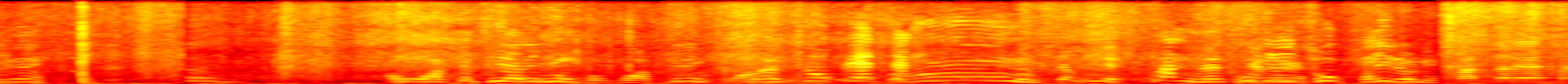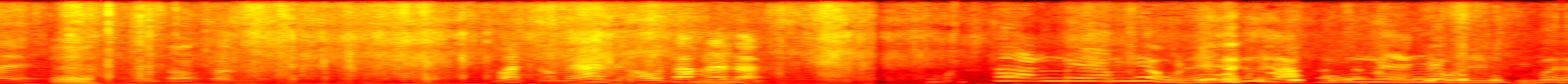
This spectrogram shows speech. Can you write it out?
นี่ไง เอาออกจะเทียนี่ยุ่งบวบๆที่นี่หัวมัมันนสุกเฮ็ดจังจะมีดฟันเนี่ยผู้ผู้ใหญ่ใหญ่ชุกใส่เดี๋ยวนี้วัดก็ได้ให้เออ ได้สองคนวัดตัวแม่เอาซ้ำเลยน่ะสร้างแมงเนี่ยเลยว่ามึงรับหมูแมงเนี่ยเลยมึงสิเมื่อ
